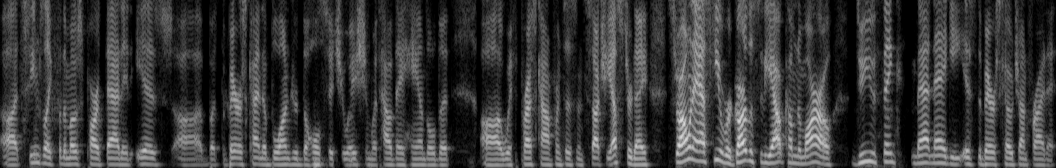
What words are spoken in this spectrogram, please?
Uh, it seems like, for the most part, that it is. Uh, but the Bears kind of blundered the whole situation with how they handled it uh, with press conferences and such yesterday. So I want to ask you, regardless of the outcome tomorrow, do you think Matt Nagy is the Bears coach on Friday?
